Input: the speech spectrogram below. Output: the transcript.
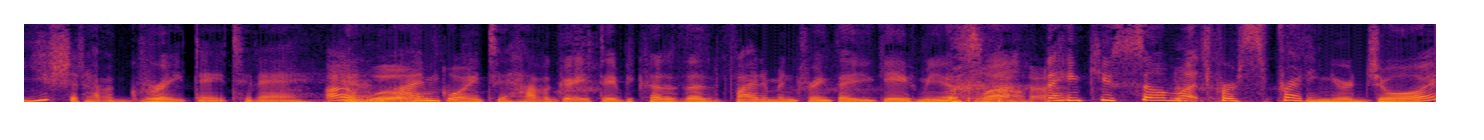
You should have a great day today. I and will. I'm going to have a great day because of the vitamin drink that you gave me as well. Thank you so much for spreading your joy.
